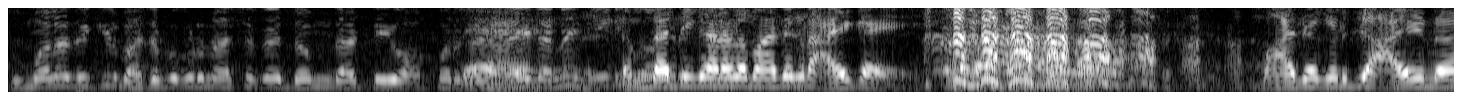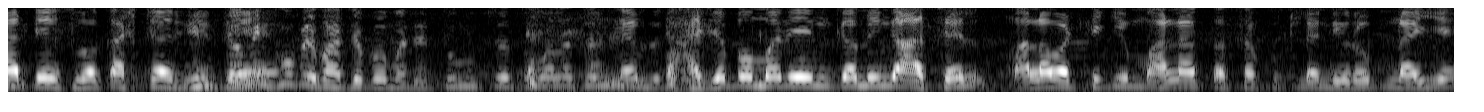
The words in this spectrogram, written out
तुम्हाला देखील भाजपकडून असं काही दमदाटी ऑफर आहे का नाही दमदाटी करायला माझ्याकडे आहे काय? माझ्याकडे जे आहे ना ते स्वकष्टार्जित इन्कमिंग आहे. खूप आहे भाजपमध्ये. तुमचं तुम्हाला संधी नाही, भाजपमध्ये इन्कमिंग असेल मला वाटतं की मला तसा कुठला निरोप नाहीये.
